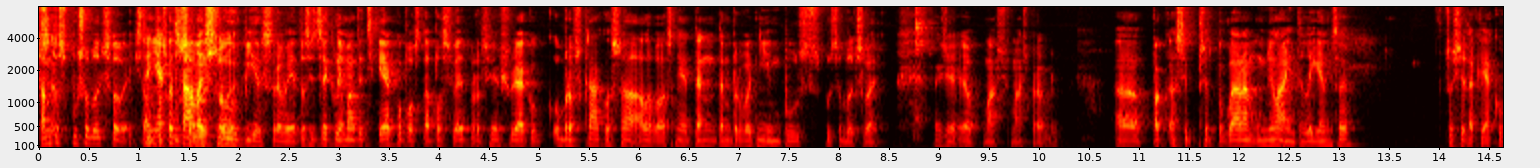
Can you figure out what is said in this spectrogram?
Tam to způsobil člověk. Stejně jako třeba ve Snowpiercerovi. Je to sice klimaticky jako post a posvět, protože je všude jako obrovská kosa, ale vlastně ten, ten prvotní impuls způsobil člověk. Takže jo, máš, máš pravdu. A pak asi předpokládám umělá inteligence, což je taky jako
